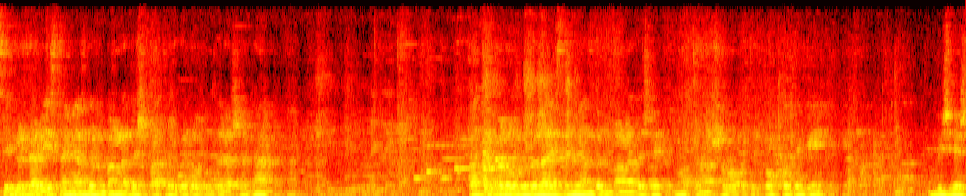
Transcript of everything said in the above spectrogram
সেক্রেটারি ইসলামী আন্দোলন বাংলাদেশ উপজেলা শাখা উপজেলা ইসলামী আন্দোলন বাংলাদেশের সভাপতির পক্ষ থেকে বিশেষ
